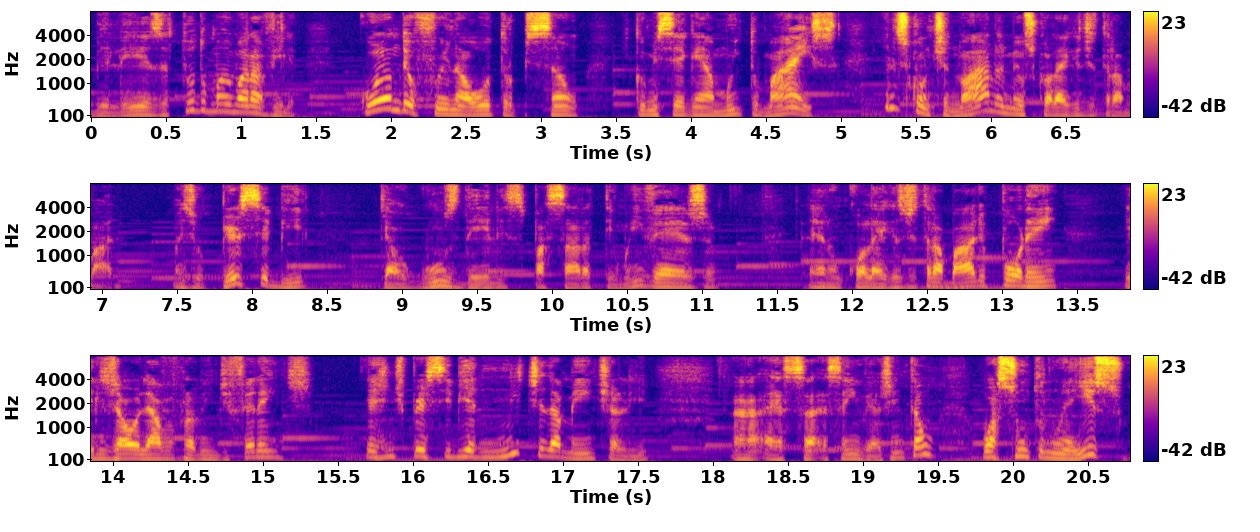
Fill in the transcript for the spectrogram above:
beleza, tudo uma maravilha. Quando eu fui na outra opção e comecei a ganhar muito mais, eles continuaram meus colegas de trabalho, mas eu percebi que alguns deles passaram a ter uma inveja, eram colegas de trabalho, porém eles já olhavam para mim diferente. E a gente percebia nitidamente ali ah, essa, essa inveja. Então, o assunto não é isso,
